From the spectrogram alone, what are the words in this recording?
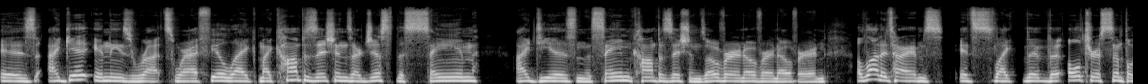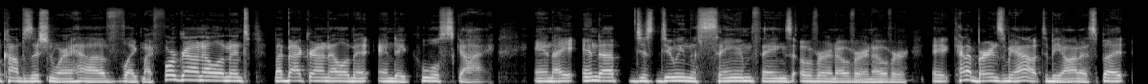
is I get in these ruts where I feel like my compositions are just the same ideas and the same compositions over and over and over. And a lot of times it's like the the ultra simple composition where I have like my foreground element, my background element, and a cool sky. And I end up just doing the same things over and over and over. It kind of burns me out, to be honest. But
